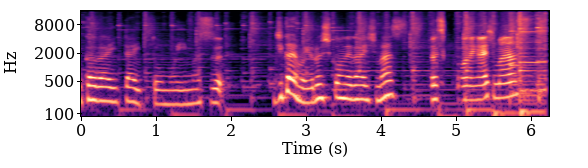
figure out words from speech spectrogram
伺いたいと思います。次回もよろしくお願いします。よろしくお願いします。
